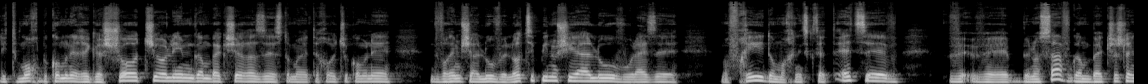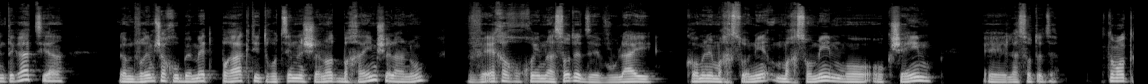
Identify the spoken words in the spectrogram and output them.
לתמוך בכל מיני רגשות שעולים גם בהקשר הזה, זאת אומרת יכול להיות שכל מיני דברים שעלו ולא ציפינו שיעלו ואולי זה מפחיד או מכניס קצת עצב, ובנוסף גם בהקשר של האינטגרציה, גם דברים שאנחנו באמת פרקטית רוצים לשנות בחיים שלנו, ואיך אנחנו יכולים לעשות את זה, ואולי כל מיני מחסומים, מחסומים או, או קשיים אה, לעשות את זה. זאת אומרת,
